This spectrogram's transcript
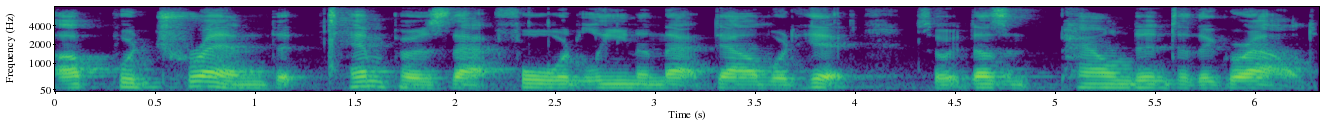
upward trend that tempers that forward lean and that downward hit, so it doesn't pound into the ground.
